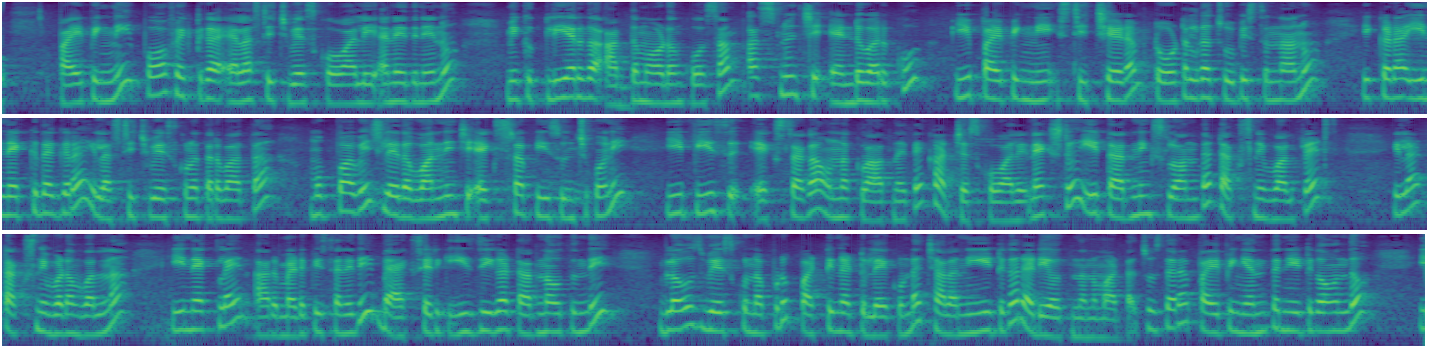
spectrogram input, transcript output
పైపింగ్ని పర్ఫెక్ట్గా ఎలా స్టిచ్ వేసుకోవాలి అనేది నేను మీకు క్లియర్గా అర్థం అవడం కోసం ఫస్ట్ నుంచి ఎండ్ వరకు ఈ పైపింగ్ని స్టిచ్ చేయడం టోటల్గా చూపిస్తున్నాను. ఇక్కడ ఈ నెక్ దగ్గర ఇలా స్టిచ్ వేసుకున్న తర్వాత ముప్పావు ఇంచ్ లేదా వన్ ఇంచ్ ఎక్స్ట్రా పీస్ ఉంచుకొని ఈ పీస్ ఎక్స్ట్రాగా ఉన్న క్లాత్ని అయితే కట్ చేసుకోవాలి. నెక్స్ట్ ఈ టర్నింగ్స్లో అంతా టక్స్ని ఇవ్వాలి ఫ్రెండ్స్. ఇలా టక్స్ని ఇవ్వడం వలన ఈ నెక్ లైన్ ఆర్ మెడపీస్ అనేది బ్యాక్ సైడ్కి ఈజీగా టర్న్ అవుతుంది. బ్లౌజ్ వేసుకున్నప్పుడు పట్టినట్టు లేకుండా చాలా నీట్గా రెడీ అవుతుంది అనమాట చూసారా? పైపింగ్ ఎంత నీట్గా ఉందో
